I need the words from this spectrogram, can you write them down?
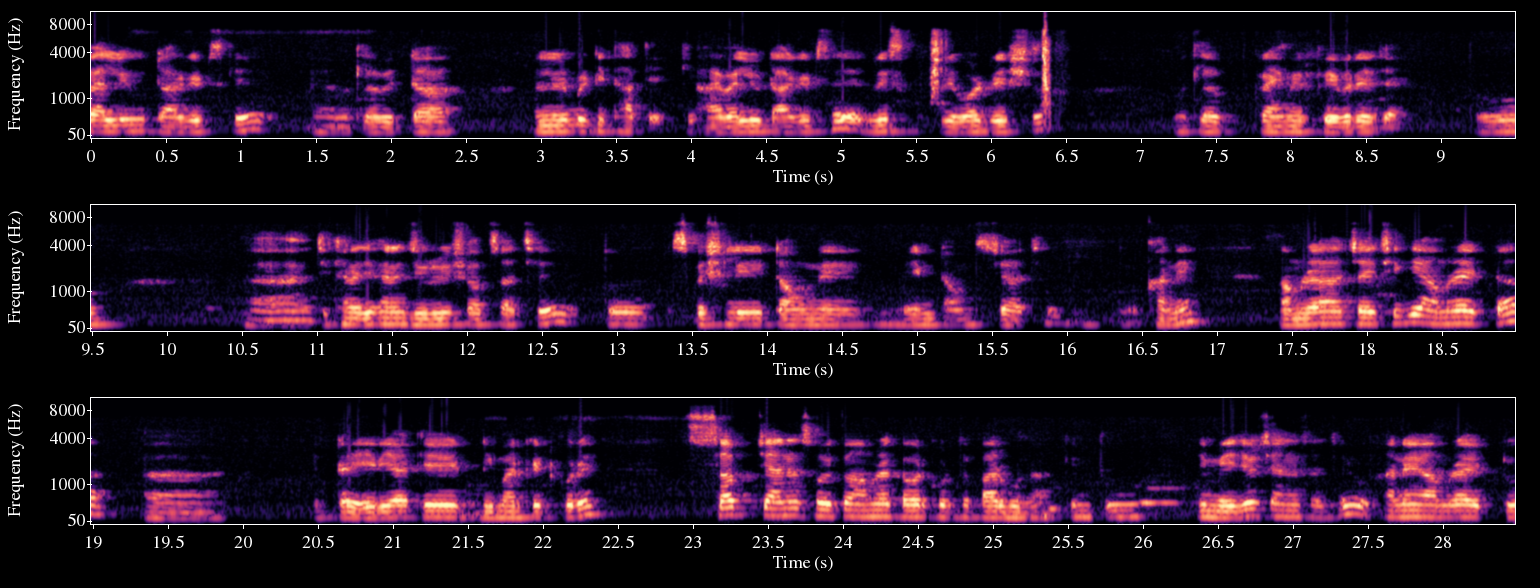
ভ্যালিউ টার্গেটসকে মতলব একটা ভেলনারেবিলিটি থাকে, কি হাই ভ্যালিউ টার্গেটসে রিস্ক রিওয়ার্ড রেশিও মতলব ক্রাইমের ফেভারে যায়। তো যেখানে যেখানে জুয়েলারি শপস আছে, তো স্পেশালি টাউনে মেন টাউনস যে আছে, ওখানে আমরা চাইছি কি আমরা একটা একটা এরিয়াকে ডিমার্কেট করে সব চ্যানেলস হয়তো আমরা কভার করতে পারব না, কিন্তু যে মেজর চ্যানেলস আছে, ওখানে আমরা একটু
